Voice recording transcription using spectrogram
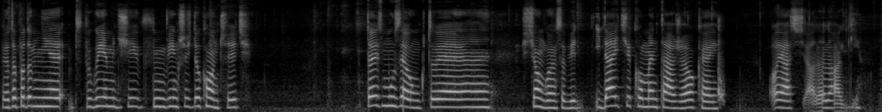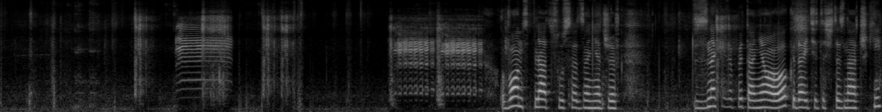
Prawdopodobnie spróbujemy dzisiaj większość dokończyć. To jest muzeum, które ściągłem sobie. I dajcie komentarze, okej. O jaś, ale lagi. Wąt z placu sadzenia drzew. Znaki zapytania, ok, dajcie też te znaczki.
